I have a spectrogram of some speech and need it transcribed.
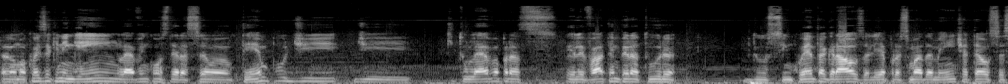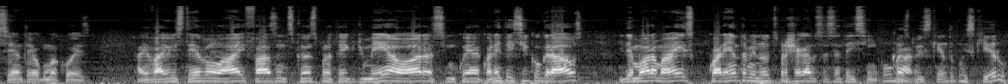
é uma coisa que ninguém leva em consideração é o tempo de, de que tu leva para elevar a temperatura dos 50 graus ali aproximadamente até os 60 e alguma coisa. Aí vai o Estevão lá e faz um descanso proteico de meia hora, 50, 45 graus e demora mais 40 minutos para chegar no 65. Pô, mas tu esquenta com isqueiro?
